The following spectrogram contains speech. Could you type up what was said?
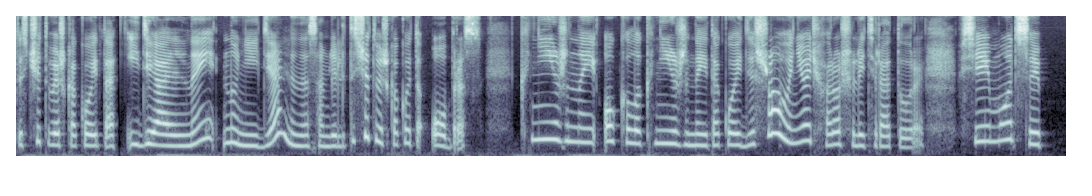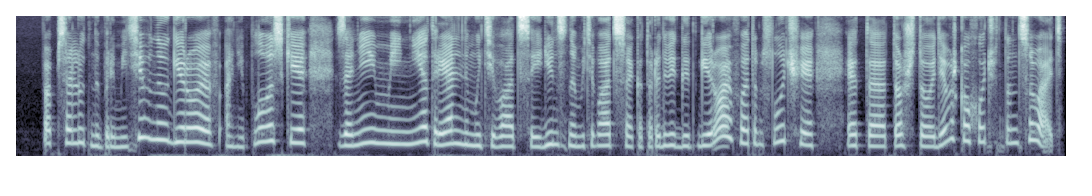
Ты считываешь какой-то идеальный, ну не идеальный на самом деле, ты считываешь какой-то образ книжный, около книжный, такой дешевый, не очень хорошей литературы. Все эмоции абсолютно примитивные у героев, они плоские, за ними нет реальной мотивации. Единственная мотивация, которая двигает героев в этом случае, это то, что девушка хочет танцевать.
